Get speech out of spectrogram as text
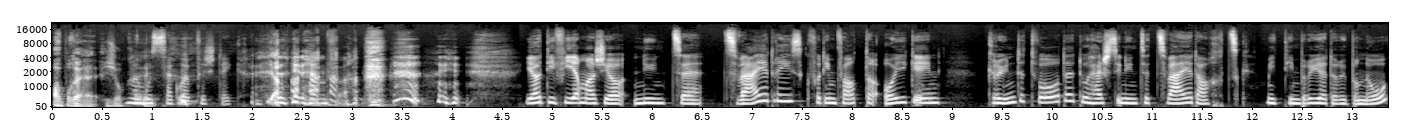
aber äh, ist okay. Man muss es auch gut verstecken, ja. in dem Fall. ja, die Firma ist ja 1932 von deinem Vater Eugen gegründet worden. Du hast sie 1982 mit deinem Bruder übernommen.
